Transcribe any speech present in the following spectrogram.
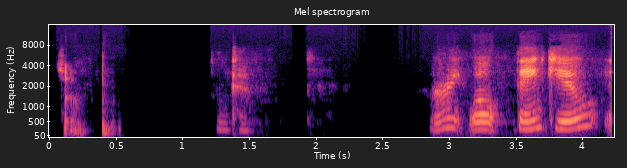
So Okay. All right, well, thank you.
